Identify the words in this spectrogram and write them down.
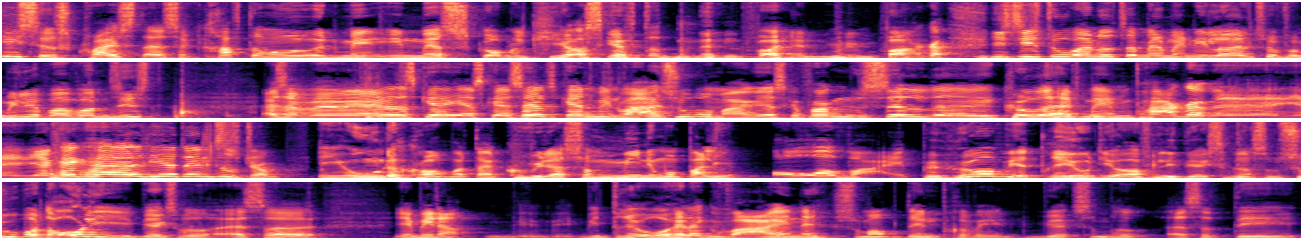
Jesus Christ, altså kræfter mig ud i en mere skummel kiosk efter den anden for at hente mine pakker. I sidste uge var jeg nødt til at melde mig ind i Loyal to Familie for at få den sidste. Altså, hvad, hvad er der sker? Jeg skal selv scanne min vare i supermarkedet. Jeg skal fucking selv øh, købe og hente mine pakker. Øh, jeg, jeg kan ikke have alle de her deltidsjob. I ugen, der kommer, der kunne vi da som minimum bare lige overveje. Behøver vi at drive de offentlige virksomheder som super dårlige virksomheder? Altså, jeg mener, vi, vi driver heller ikke vejene, som om det er en privat virksomhed. Altså, det,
